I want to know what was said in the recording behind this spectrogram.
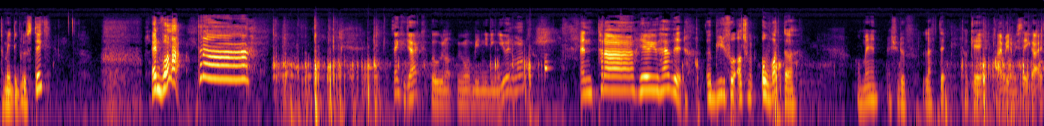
to make the glue stick. And voila! Ta-da! Thank you, Jack, but we, don't, we won't be needing you anymore. And ta-da! Here you have it. A beautiful ultimate... Oh, what the... Oh man, I should have left it. Okay, I made a mistake, guys.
